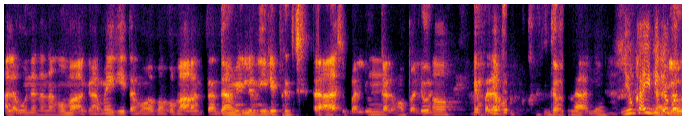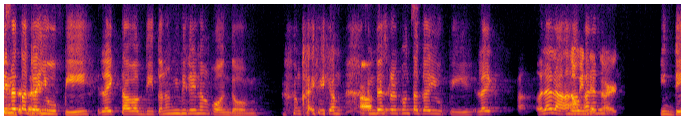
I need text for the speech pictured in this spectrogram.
alauna na ng umaga, makikita mo habang kumakanta. Daming lumilipad sa taas, balloon, Mm. kala mo balloon. oh, Yung pala, condom na ano. Yung kaibigan ko din na taga UP, like tawag dito, namimigay ng condom. yung kaibigan, Ah, yung best friend kong taga UP, like, ah, wala lang. Glow ang in the alam- dark. Hindi,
